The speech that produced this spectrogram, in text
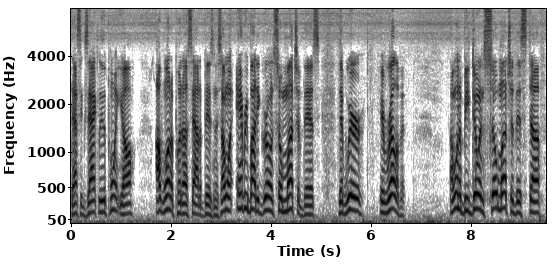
That's exactly the point, y'all. I want to put us out of business. I want everybody growing so much of this that we're irrelevant. I want to be doing so much of this stuff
